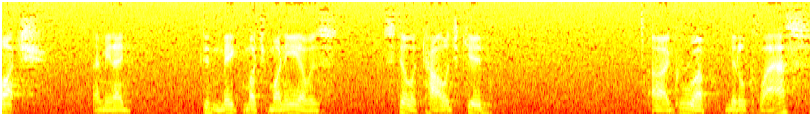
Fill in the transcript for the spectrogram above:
much. I mean, I didn't make much money. I was still a college kid. I uh, grew up middle class.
